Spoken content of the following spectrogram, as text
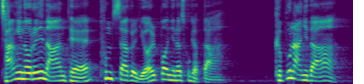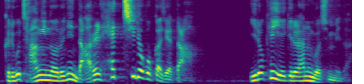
장인어른이 나한테 품삯을 열 번이나 속였다. 그뿐 아니다. 그리고 장인어른이 나를 해치려고까지 했다. 이렇게 얘기를 하는 것입니다.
